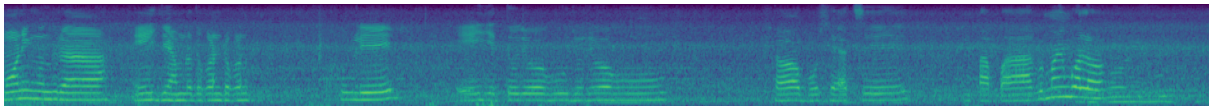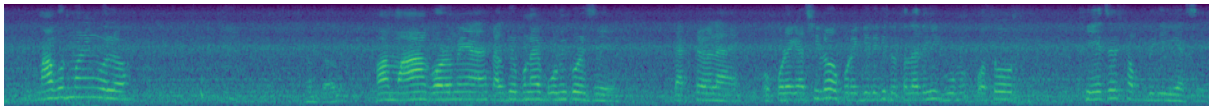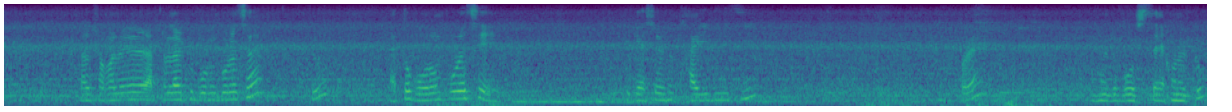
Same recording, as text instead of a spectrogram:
Morning বন্ধুরা। এই যে আমরা দোকান টোকান খুলে এই যে তোজবাবু জোজবাবু সব বসে আছে। পাপা গুড মর্নিং বলো। মা গুড মর্নিং বলো। আমার মা গরমে কালকে মনে হয় বমি করেছে চারটেবেলায়। ওপরে গেছিল ওপরে গিয়ে দেখি দোতলা দেখি ঘুম কত খেয়েছে সব বেরিয়ে গেছে। কাল সকালে আটটাবেলা একটু বমি করেছে। একটু এত গরম পড়েছে। একটু গ্যাসের ওষুধ খাইয়ে দিয়েছি। তারপরে এখন একটু বসছে, এখন একটু।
